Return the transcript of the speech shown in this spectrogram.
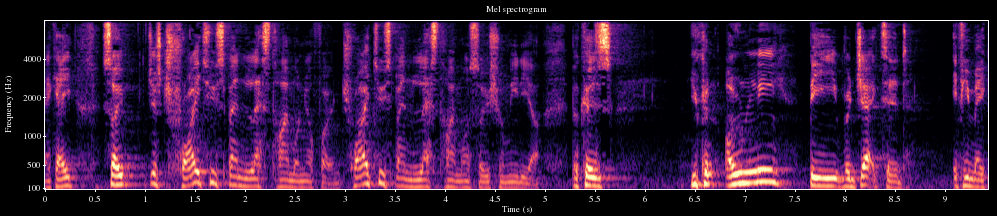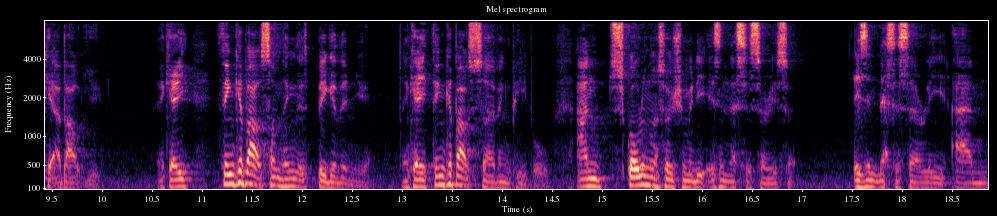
Okay? So just try to spend less time on your phone. Try to spend less time on social media because you can only be rejected if you make it about you. Okay? Think about something that's bigger than you. Okay, think about serving people, and scrolling on social media isn't necessarily isn't necessarily um,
